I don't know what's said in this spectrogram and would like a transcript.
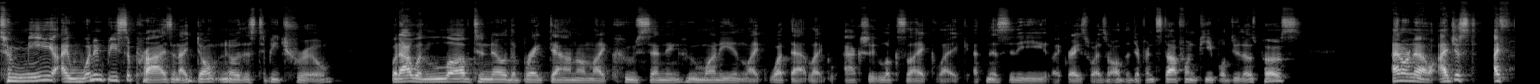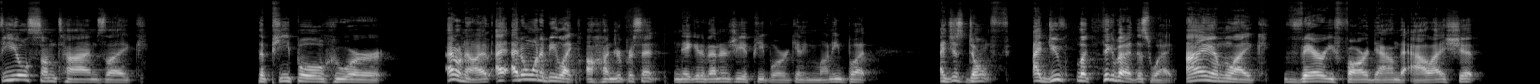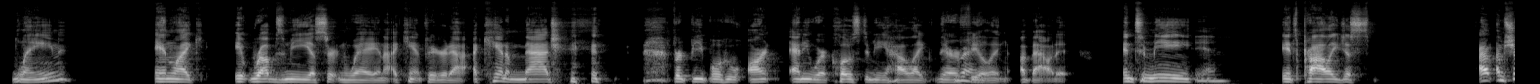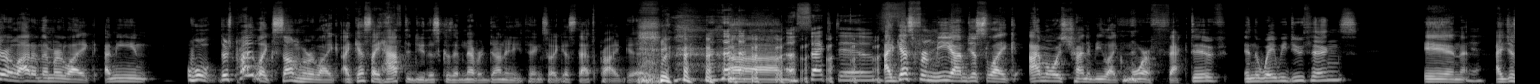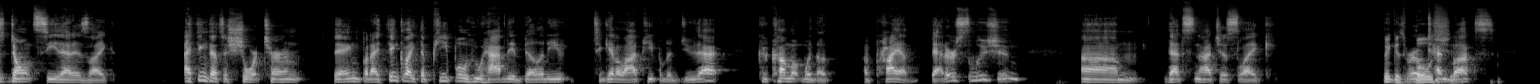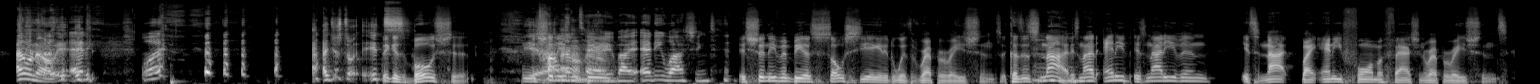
to me, I wouldn't be surprised and I don't know this to be true, but I would love to know the breakdown on like who's sending who money and like what that like actually looks like, like ethnicity, like race wise, all the different stuff when people do those posts. I don't know. I just I feel sometimes like the people who are I don't know. I, I don't want to be like 100% negative energy if people are getting money, but I just don't I do like think about it this way. I am like very far down the allyship lane and like it rubs me a certain way and I can't figure it out. I can't imagine for people who aren't anywhere close to me how like they're Right. feeling about it. And to me, Yeah. it's probably just I- i'm sure a lot of them are like i mean well there's probably like some who are like i guess i have to do this because i've never done anything so i guess that's probably good Um, Effective. i guess for me i'm just like i'm always trying to be like more effective in the way we do things and Yeah. i just don't see that as like i think that's a short term thing but i think like the people who have the ability to get a lot of people to do that could come up with a, a probably a better solution um that's not just like think it's throw bullshit. 10 bucks. I don't know. It, it, Eddie, what? I just don't- I it's, think it's bullshit. yeah, shouldn't I even be- by Eddie Washington. It shouldn't even be associated with reparations because it's not. It's not any. It's not even. It's not by any form of fashion reparations.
